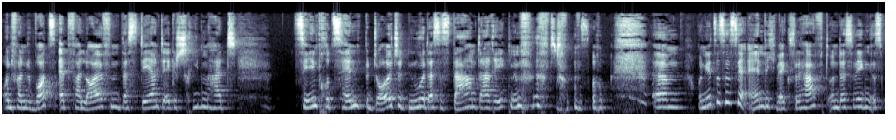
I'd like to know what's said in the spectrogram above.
und von WhatsApp-Verläufen, dass der und der geschrieben hat, 10% bedeutet nur, dass es da und da regnen wird und so. Ähm, und jetzt ist es ja ähnlich wechselhaft und deswegen ist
